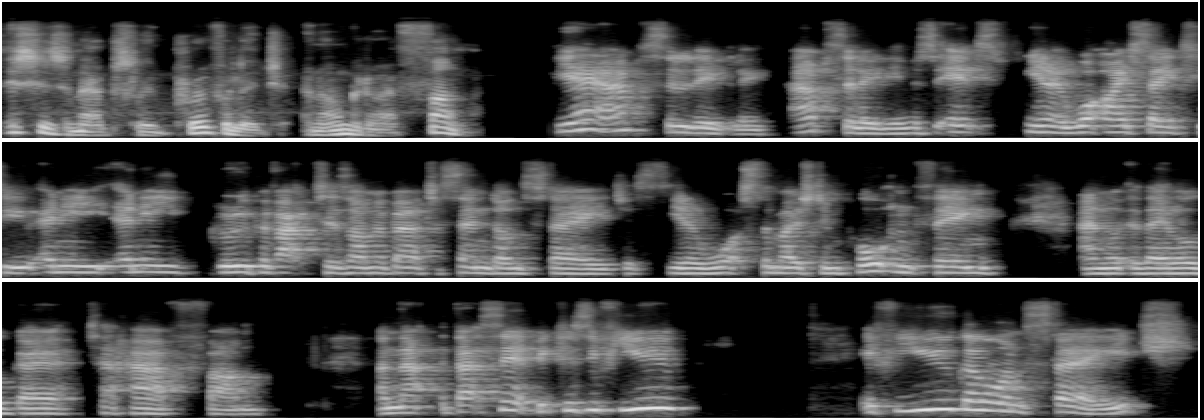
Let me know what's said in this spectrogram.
this is an absolute privilege and I'm going to have fun. Yeah, absolutely, absolutely. It's, it's you know what I say to any any group of actors I'm about to send on stage. It's you know what's the most important thing, and they'll all go to have fun, and that that's it. Because if you if you go on stage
